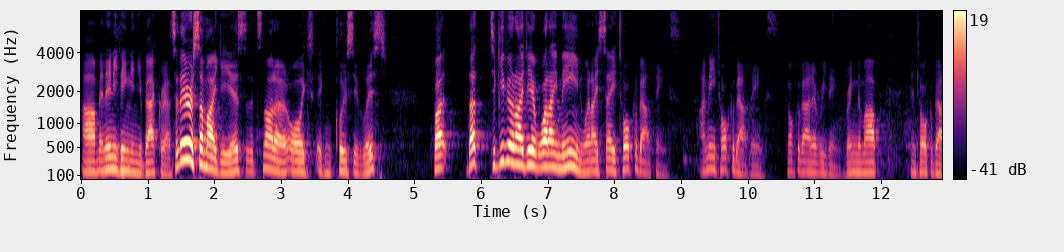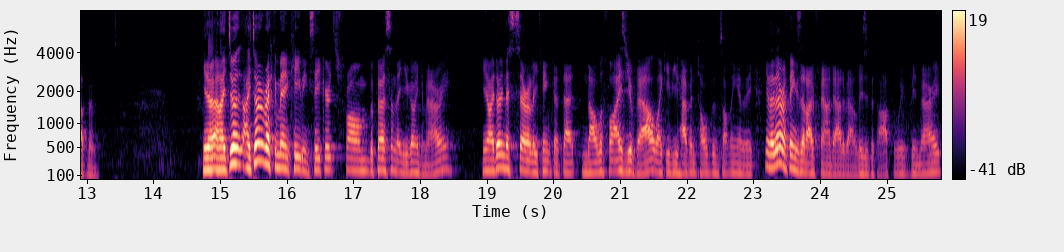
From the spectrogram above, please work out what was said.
Um, and anything in your background. So there are some ideas. It's not an all-inclusive list, but that to give you an idea of what I mean when I say talk about things. I mean talk about things. Talk about everything. Bring them up and talk about them. You know, and I don't, I don't recommend keeping secrets from the person that you're going to marry. You know, I don't necessarily think that that nullifies your vow, like if you haven't told them something. And they, you know, there are things that I've found out about Elizabeth after we've been married.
